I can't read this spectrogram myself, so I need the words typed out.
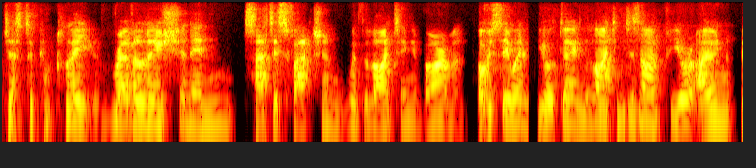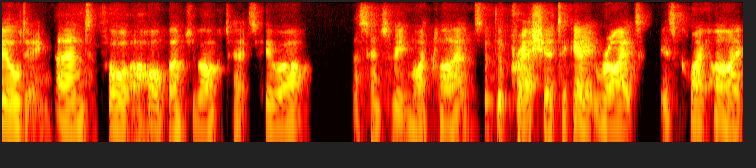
just a complete revolution in satisfaction with the lighting environment. Obviously, when you're doing the lighting design for your own building and for a whole bunch of architects who are essentially my clients, the pressure to get it right is quite high.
